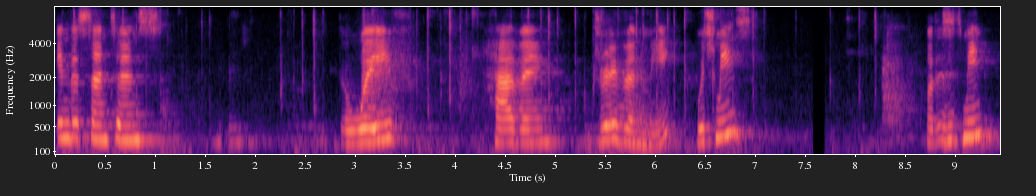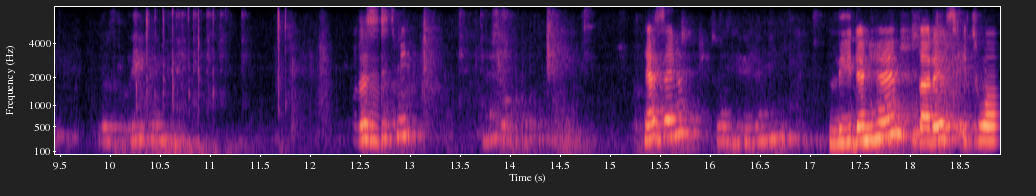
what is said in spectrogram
in the sentence, the wave having driven me, which means, what does it mean? What does it mean? Yes, Zainab? Leading him, that is, it was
